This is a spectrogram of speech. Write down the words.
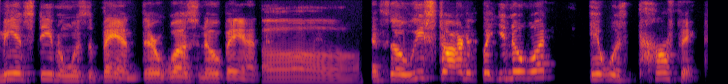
me and Steven was the band. There was no band. Oh, And so we started, but you know what? It was perfect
